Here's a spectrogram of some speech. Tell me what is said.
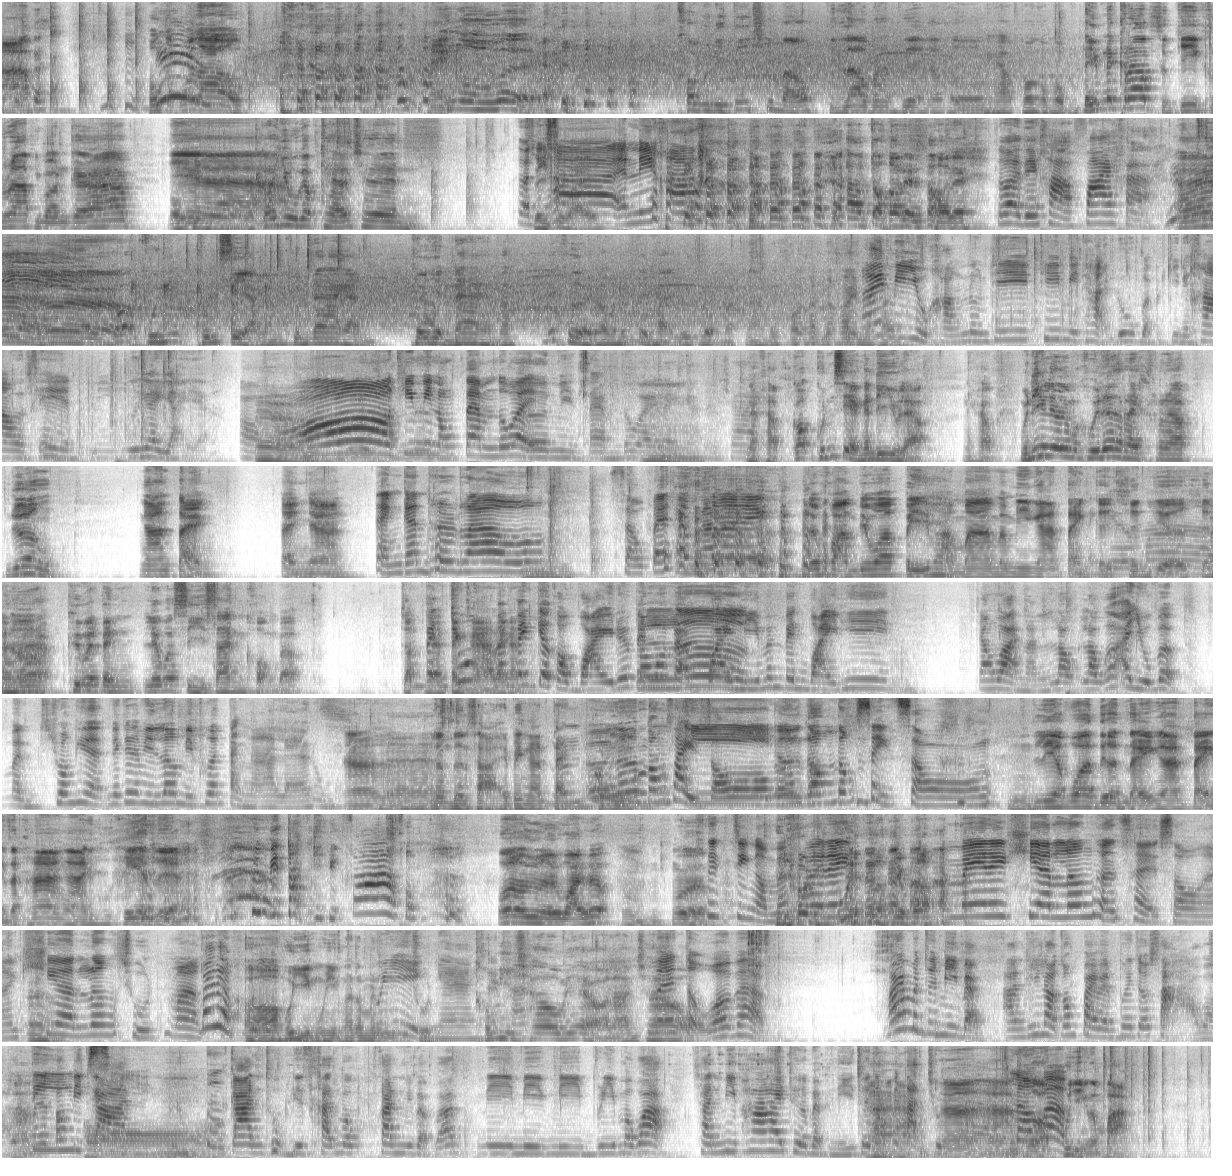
ครับพบกับพวกเรา Hangover Community ขี้เมา กินเหล้าบ้านเพื่อนครับผมนะครับพบกับผมติ๊มนะครับสุกี้ครับพี่บอลครับโอเค Yeah แล้วก็อยู่กับแขกรับเชิญ สวัสดีสค่ะวยแอนนี่ค่ะอะต่อเลยต่อเลยสวัสดีค่ะฝ้ายค่ะอ่าเออก็คุ้นคุ้นเสียงคุ้นหน้ากัน เคยเห็นหน้ากันปะไม่เคยเนอะเราไม่เคยถ่ายรูปลงมาอ่าไม่ค่อยไม่ค่อยไม่ค่อยมีอยู่ครั้งหนึ่งที่ที่มีถ่ายรูปแบบกินข้าวแบบเพเช่นจนี้มื้อใหญ่ๆอะ อ๋อเออที่มีน้องแต้มด้วยเออมีแซมด้วยอะไรเงี้ยใช่นะครับก็คุ้นเสียงกันดีอยู่แล้วนะครับวันนี้เราจะมาคุยเรื่องอะไรครับ เรื่องงานแต่งแต่งงาน แต่งกันเธอะเราอืมเสาไปทำไมด้วยความที่ว่าปีที่ผ่านมามันมีงานแต่งเกิดขึ้นเยอะขึ้นอ่าเนาะคือมันเป็นเรียกว่าซีซั่นของแบบจัดงานแต่งงานแล้วมันกันเป็นเกี่ยวกับวัยด้วยเพราะว่าแบบวัยนี้มันเป็นวัยที่จังหวะนั้นเราเราก็อายุแบบ เหมือนช่วงที่นี่ก็จะมีเริ่มมีเพื่อนแต่งงานแล้วหนูอ่าอ่าเริ่มเดินสายไปงานแต่งเออเริ่มต้องใส่ซองเออเริ่มต้ต้อองงต้องใส่ซองอืมเรียกว่าเดือนไหนงานแต่งสักห้างานกูเครียดเลยอะไม่มีตังค์กินข้าวเพราะเราเลยวัยเพื่ออืมเออจริงๆอะไม่ค่อยได้ไม่ได้เครียดเรื่องเงินใส่ซองอะเครียดเรื่องชุดมากไม่แต่อ๋อผู้หญิงผู้หญิงเขาต้องเป็นผู้หญิงชุดไงเขามีเช่าไม่ใช่เหรอร้านเช่าไม่แต่ว่าแบบ ไม่มันจะมีแบบอันที่เราต้องไปเป็นเพื่อนเจ้าสาวอะแล้วมันจะต้องมีอ๋อการการถูก discuss มาการมีแบบว่ามีมีมี brief มาว่าฉันมีผ้าให้เธอแบบนี้เธอต้องไปตัดชุดอ่ามาอ่าแล้วแบบผู้หญิงลำบาก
